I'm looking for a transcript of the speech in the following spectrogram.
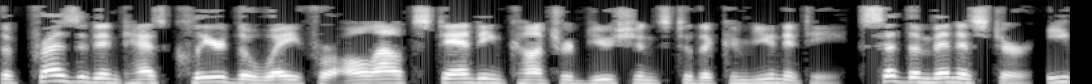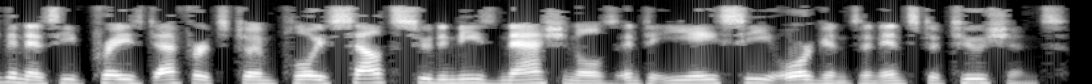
The president has cleared the way for all outstanding contributions to the community, said the minister, even as he praised efforts to employ South Sudanese nationals into EAC organs and institutions.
